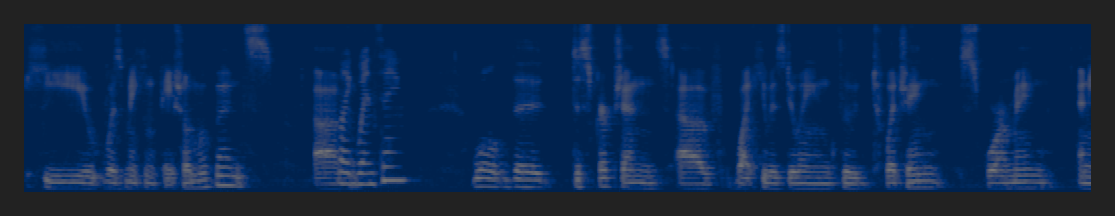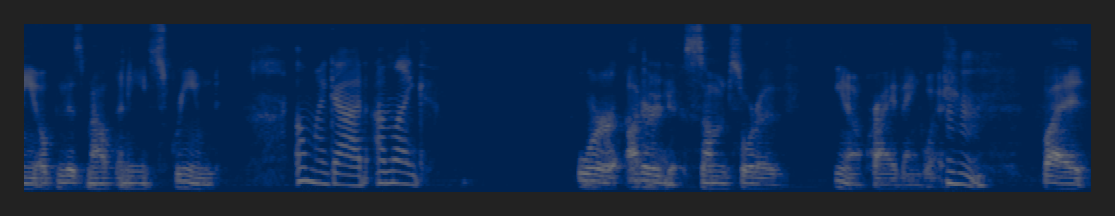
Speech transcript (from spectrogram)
he was making facial movements. Um, Like wincing? well, the descriptions of what he was doing include twitching, squirming, and he opened his mouth and he screamed Oh my god. I'm like or Okay. uttered some sort of, you know, cry of anguish. But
